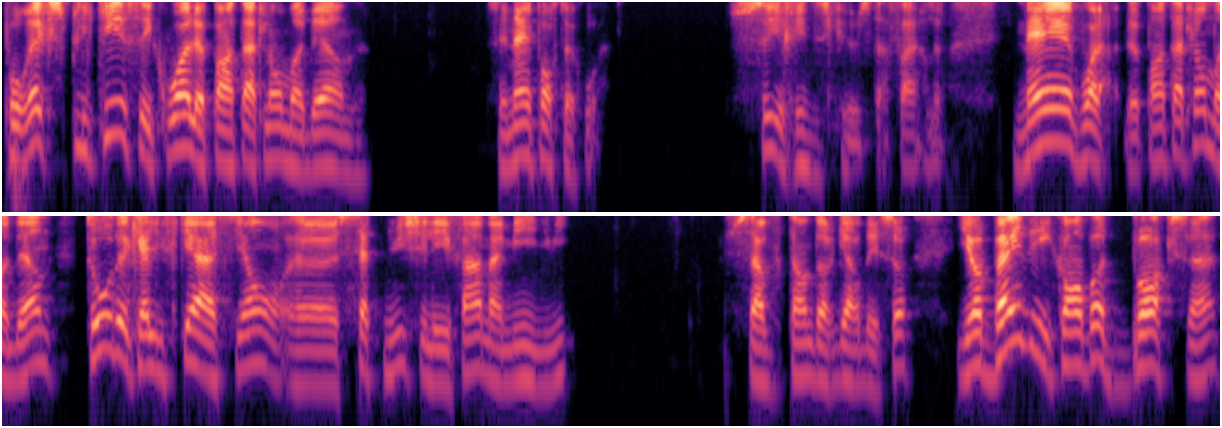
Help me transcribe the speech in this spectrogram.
pour expliquer c'est quoi le pentathlon moderne. C'est n'importe quoi. C'est ridicule, cette affaire-là. Mais voilà, le pentathlon moderne, tour de qualification cette nuit chez les femmes à minuit ça vous tente de regarder ça. Il y a bien des combats de boxe. Hein?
